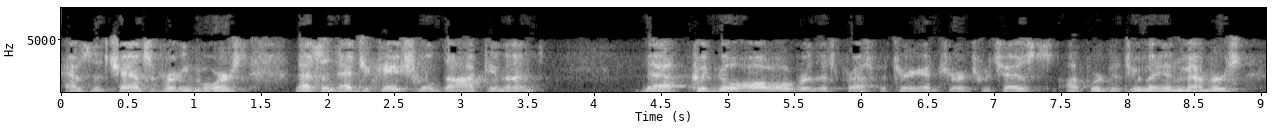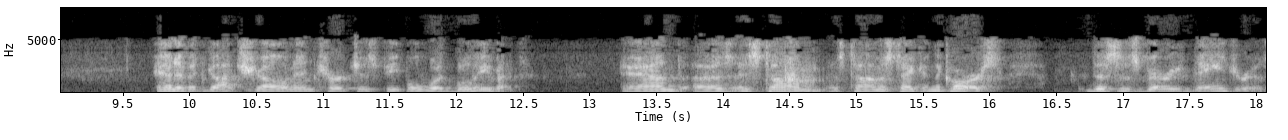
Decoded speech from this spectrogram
has the chance of hurting the worst. That's an educational document that could go all over this Presbyterian church, which has upward to 2 million members, and if it got shown in churches, people would believe it. And as, as Tom as Tom has taken the course, this is very dangerous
